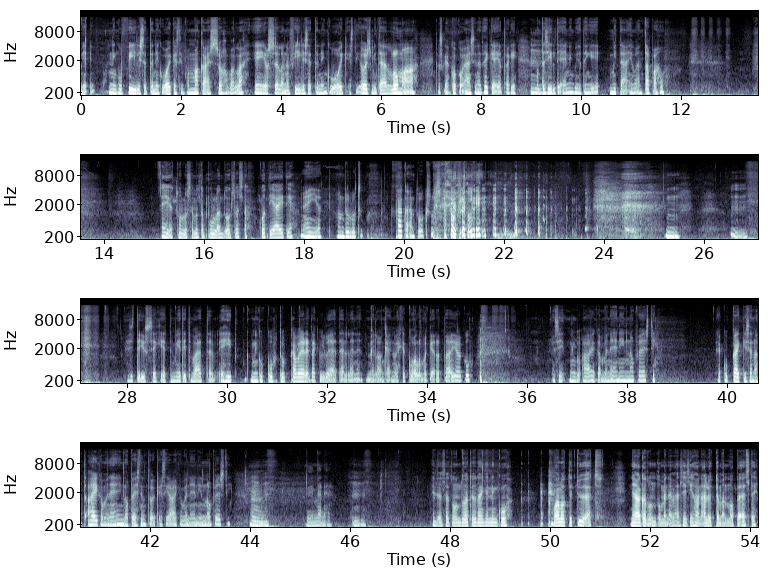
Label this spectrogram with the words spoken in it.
niin kuin fiilis, että niin kuin oikeasti vaan makaisi sohvalla. Ei ole sellainen fiilis, että niin kuin oikeasti olisi mitään lomaa, koska koko ajan siinä tekee jotakin, Mm. mutta silti ei niin kuin jotenkin mitään ei vaan tapahdu. Ei ole tullut semmoista pullantuoksuista kotiäitiä. Ei ole, on tullut kakan huusholliin. mm. Mm. Ja sitten just sekin, että mietit vaan, että ehdit niin kuhtua kavereita kyllä ja tälleen, että meillä on käynyt ehkä kolme kertaa joku. Ja sitten niin aika menee niin nopeasti. Ja kun kaikki sanoo, että aika menee niin nopeasti, mutta oikeasti aika menee niin nopeasti. Mm. Niin menee. Mm. Itse se tuntuu, että jotenkin niin kuin, kun aloitti työt, niin aika tuntuu menevän siis ihan älyttömän nopeasti.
